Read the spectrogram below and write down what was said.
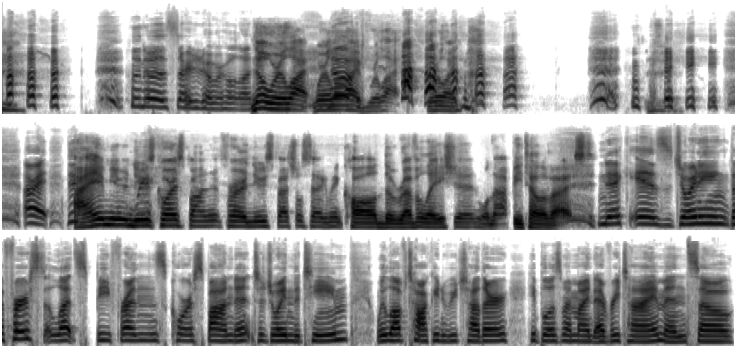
No. no, let's start it over. Hold on. no, we're live. We're No. live. We're live. We're live. All right. This- I am your news correspondent for a new special segment called The Revelation Will Not Be Televised. Nick is joining the first Let's Be Friends correspondent to join the team. We love talking to each other. He blows my mind every time. And so,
